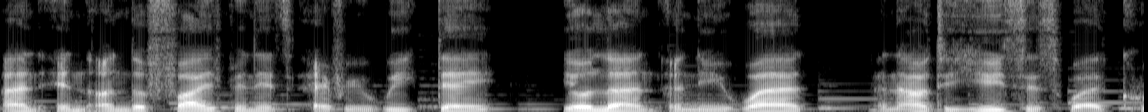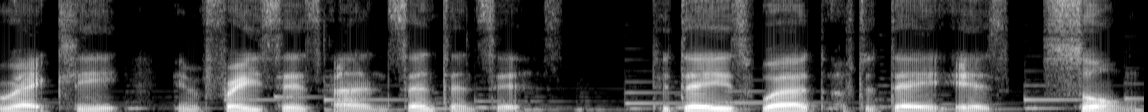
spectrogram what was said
and in under 5 minutes every weekday, you'll learn a new word and how to use this word correctly in phrases and sentences. Today's word of the day is song.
